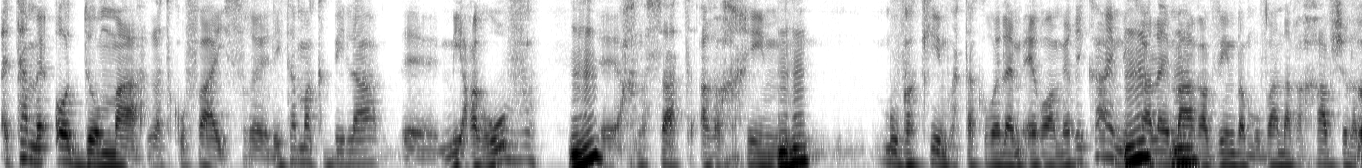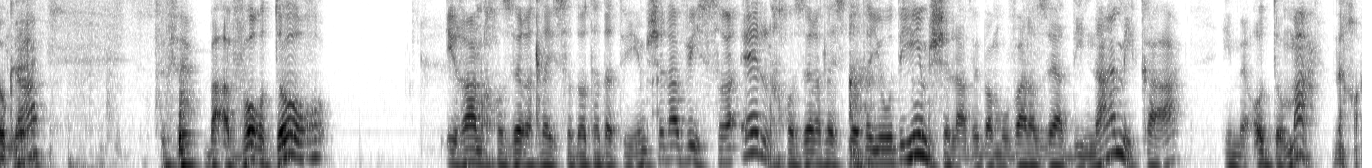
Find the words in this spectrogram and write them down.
הייתה מאוד דומה לתקופה הישראלית המקבילה, אה, מערוב, אה, הכנסת ערכים מובהקים, אתה קורא להם אירו-אמריקאים, נקרא להם מערבים במובן הרחב של אוקיי. המילה. ובעבור דור, איראן חוזרת ליסודות הדתיים שלה, וישראל חוזרת ליסודות היהודיים שלה, ובמובן הזה הדינמיקה היא מאוד דומה. נכון.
